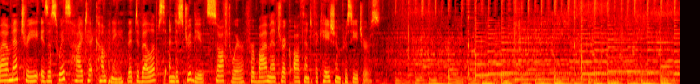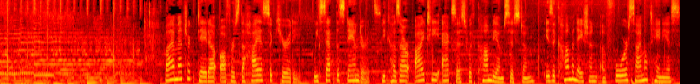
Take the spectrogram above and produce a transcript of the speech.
Biometry is a Swiss high tech company that develops and distributes software for biometric authentication procedures. Biometric data offers the highest security. We set the standards because our IT access with ComBiom system is a combination of four simultaneous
